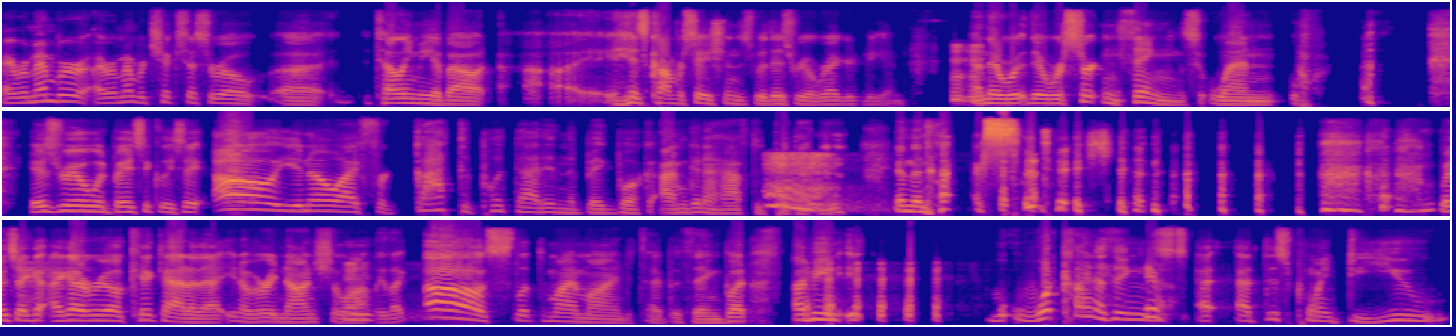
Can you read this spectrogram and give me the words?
I remember I remember Chick Cicero uh, telling me about uh, his conversations with Israel Regardie, and, mm-hmm. and there were there were certain things when Israel would basically say, "Oh, you know, I forgot to put that in the big book. I'm going to have to put that in, in the next edition." Which I got, I got a real kick out of that, you know, very nonchalantly, like, "Oh, slipped my mind," type of thing. But I mean, it, what kind of things yeah. at, at this point do you,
